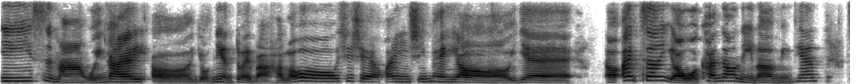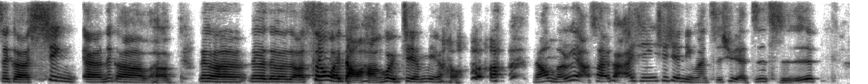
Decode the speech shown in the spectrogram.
一是吗？我应该呃有念对吧？Hello，谢谢，欢迎新朋友耶！哦，爱珍有我看到你了。明天这个信呃那个呃那个那个这个的身为导航会见面哦。然后 Maria 刷一排爱心，谢谢你们持续的支持。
